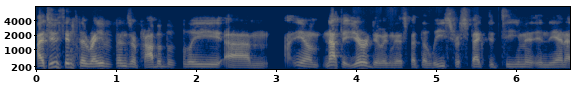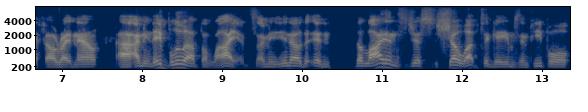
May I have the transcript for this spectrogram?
I do think the Ravens are probably um, you know, not that you're doing this, but the least respected team in the NFL right now. Uh, I mean, they blew out the Lions. I mean, you know, and the Lions just show up to games and people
